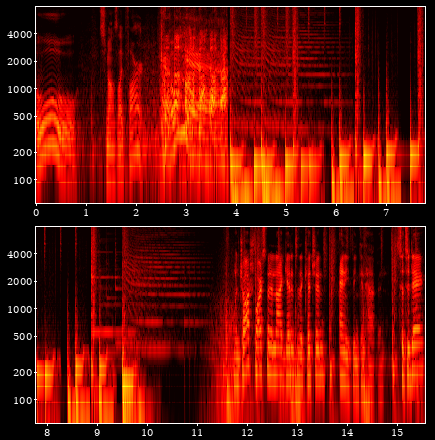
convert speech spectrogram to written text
Ooh, smells like fart. Oh yeah. When Josh Weissman and I get into the kitchen, anything can happen. So today,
